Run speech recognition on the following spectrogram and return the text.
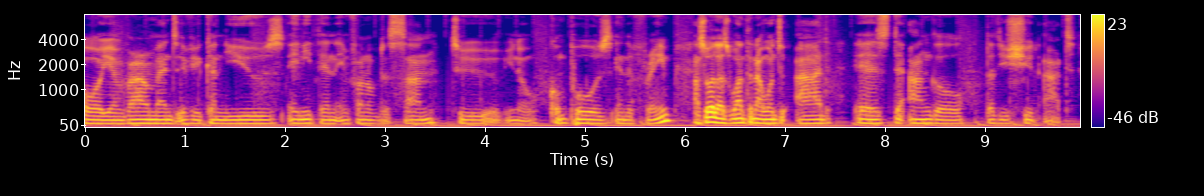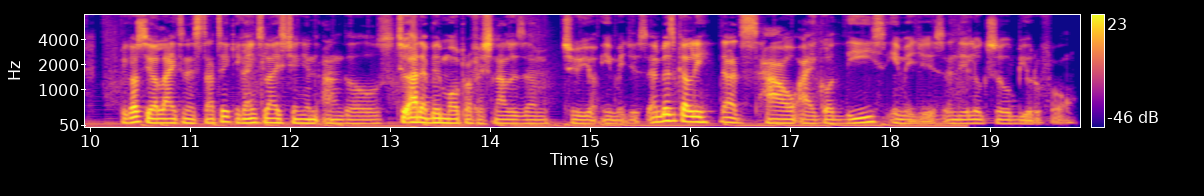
or your environment if you can use anything in front of the sun to you know compose in the frame as well as one thing i want to add is the angle that you shoot at because your lighting is static, you can utilize changing angles to add a bit more professionalism to your images. And basically, that's how I got these images and they look so beautiful.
